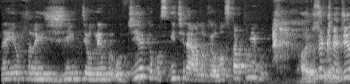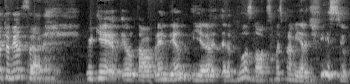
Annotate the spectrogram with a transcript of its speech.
Daí eu falei, gente, eu lembro, o dia que eu consegui tirar ela no violão, você estava comigo. Olha, você acredita nisso? Caramba. Porque eu estava aprendendo e era, era duas notas, mas para mim era difícil.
